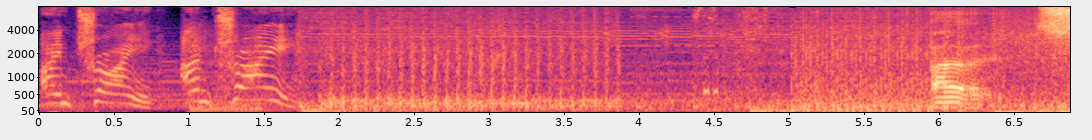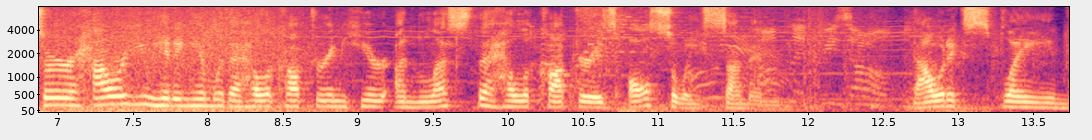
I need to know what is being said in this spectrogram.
I'm trying. I'm trying. Uh, sir, how are you hitting him with a helicopter in here unless the helicopter is also a summon? That would explain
